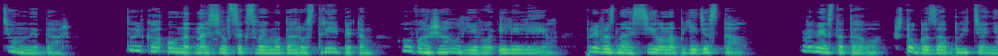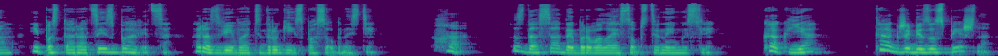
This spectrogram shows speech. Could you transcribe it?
Темный дар. Только он относился к своему дару с трепетом, уважал его и лелеял, превозносил на пьедестал. Вместо того, чтобы забыть о нем и постараться избавиться, развивать другие способности. Ха, с досадой оборвала я собственные мысли. Как я? Так же безуспешно.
